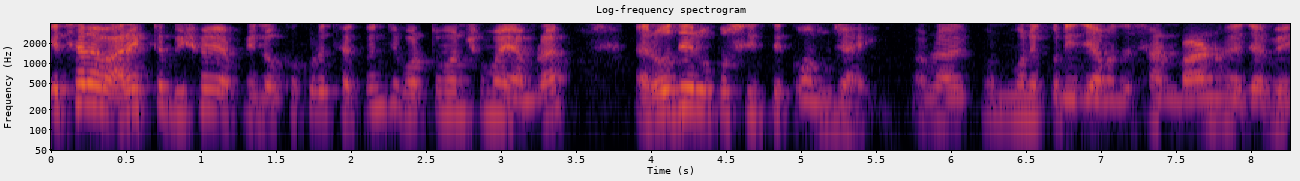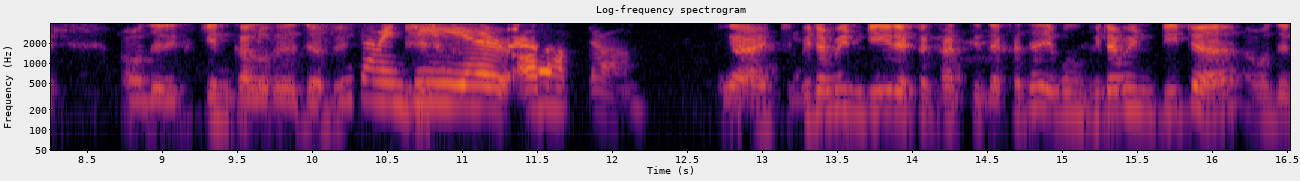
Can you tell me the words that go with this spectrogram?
এছাড়াও আরেকটা বিষয় আপনি লক্ষ্য করে থাকবেন যে বর্তমান সময়ে আমরা রোদের উপস্থিতিতে কম যাই। আমরা মনে করি যে আমাদের সানবার্ন হয়ে যাবে, আমাদের স্কিন কালো হয়ে যাবে। ভিটামিন ডি এর অভাবটা। রাইট। ভিটামিন ডি এর একটা ঘাটতি দেখা যায় এবং ভিটামিন ডি টা আমাদের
